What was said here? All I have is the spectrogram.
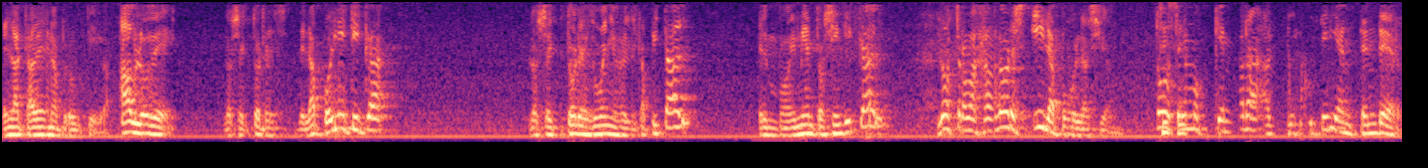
en la cadena productiva. Hablo de los sectores de la política, los sectores dueños del capital, el movimiento sindical, los trabajadores y la población. Todos tenemos que empezar a discutir y a entender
